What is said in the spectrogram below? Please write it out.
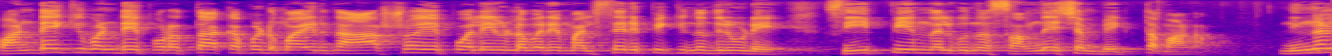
പണ്ടേക്ക് പണ്ടേ പുറത്താക്കപ്പെടുമായിരുന്ന ആർഷോയെ പോലെയുള്ളവരെ മത്സരിപ്പിക്കുന്നതിലൂടെ സി നൽകുന്ന സന്ദേശം വ്യക്തമാണ്. നിങ്ങൾ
